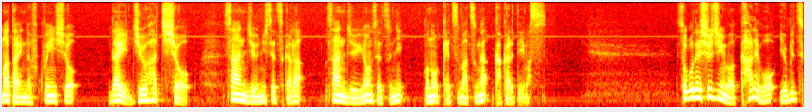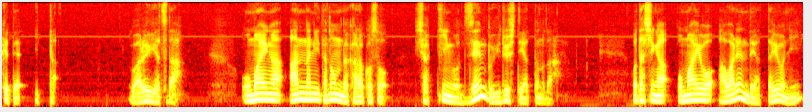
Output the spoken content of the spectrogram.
マタイの福音書第18章32節から34節にこの結末が書かれています。そこで主人は彼を呼びつけて言った。悪いやつだ。お前があんなに頼んだからこそ借金を全部許してやったのだ。私がお前を憐れんでやったように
